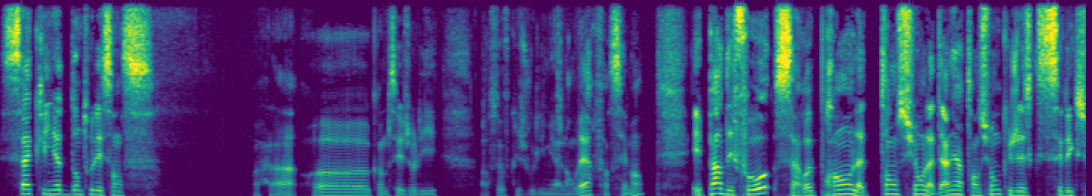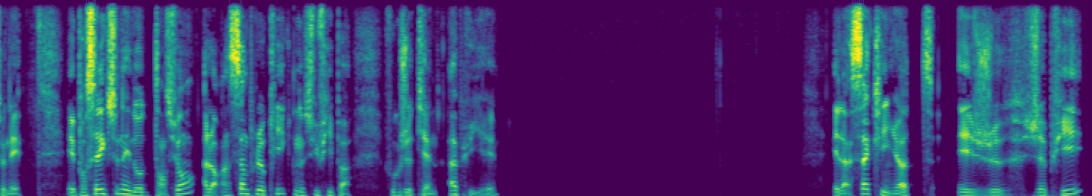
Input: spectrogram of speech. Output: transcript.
ça clignote dans tous les sens. Voilà. Oh, comme c'est joli. Alors, sauf que je vous l'ai mis à l'envers, forcément. Et par défaut, ça reprend la tension, la dernière tension que j'ai sélectionnée. Et pour sélectionner une autre tension, alors un simple clic ne suffit pas. Il faut que je tienne appuyé. Et là, ça clignote et j'appuie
